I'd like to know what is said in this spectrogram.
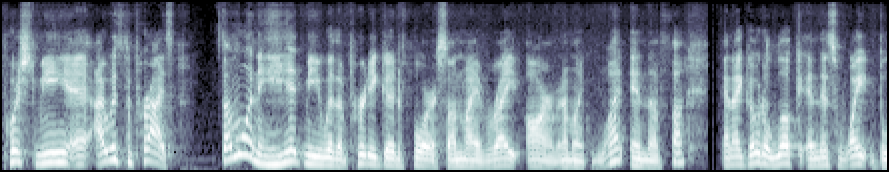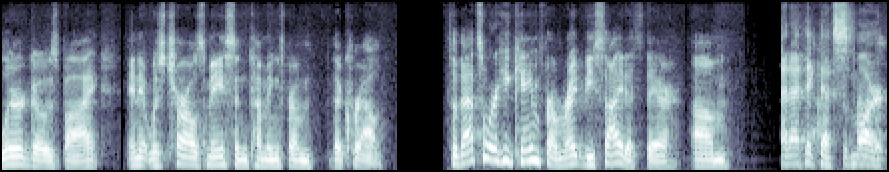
pushed me. I was surprised someone hit me with a pretty good force on my right arm and i'm like what in the fuck and i go to look and this white blur goes by and it was charles mason coming from the crowd so that's where he came from right beside us there um, and I think yeah, that's smart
